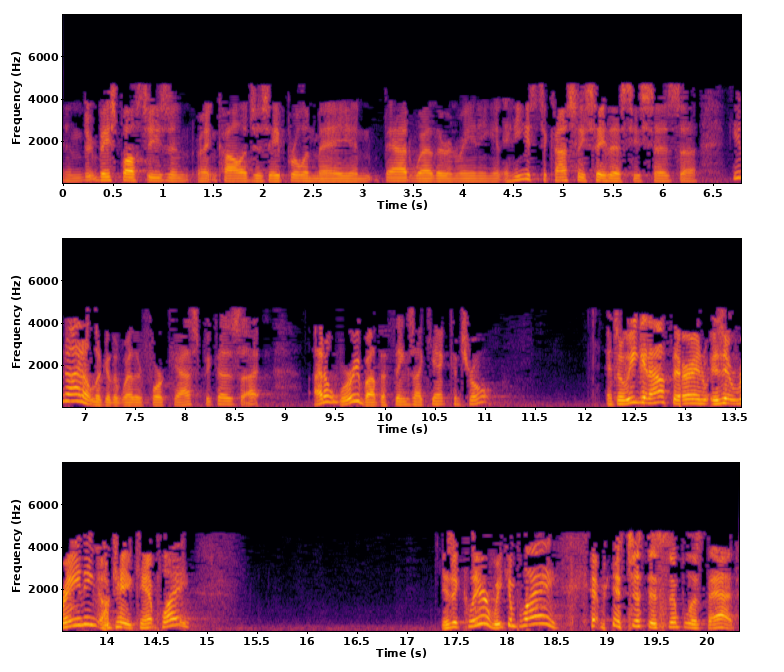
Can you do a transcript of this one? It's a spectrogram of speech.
and baseball season, right in college, is April and May, and bad weather and raining. And, and he used to constantly say this. He says, uh, "You know, I don't look at the weather forecast because I, I don't worry about the things I can't control." And so we get out there, and is it raining? Okay, you can't play. Is it clear? We can play. I mean, it's just as simple as that.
